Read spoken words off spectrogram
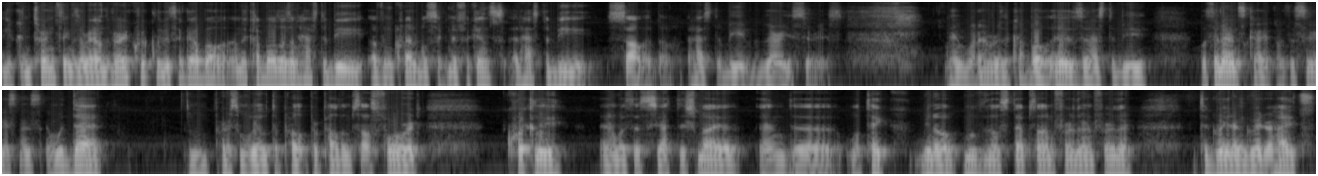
you can turn things around very quickly with the Kabbalah, and the Kabbalah doesn't have to be of incredible significance. It has to be solid, though. It has to be very serious. And whatever the Kabbalah is, it has to be with an ernstkeit, with a seriousness, and with that, person will be able to propel themselves forward quickly and with a siyat dishmaya, and uh, we'll take, you know, move those steps on further and further to greater and greater heights.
